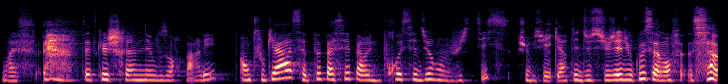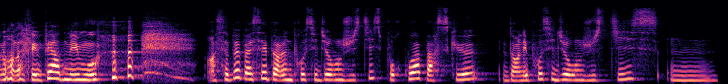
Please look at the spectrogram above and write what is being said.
Bref, peut-être que je serai amenée à vous en reparler. En tout cas, ça peut passer par une procédure en justice. Je me suis écartée du sujet, du coup, ça m'en a fait perdre mes mots. ça peut passer par une procédure en justice. Pourquoi? Parce que dans les procédures en justice, on,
